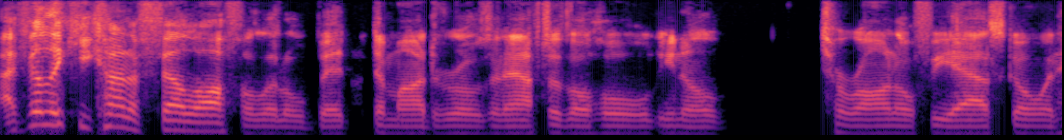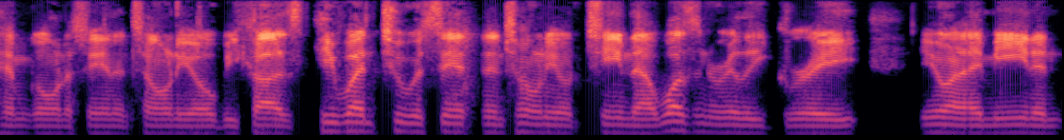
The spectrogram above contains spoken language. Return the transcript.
I feel like he kind of fell off a little bit, DeMar DeRozan, after the whole you know Toronto fiasco and him going to San Antonio because he went to a San Antonio team that wasn't really great. You know what I mean? And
